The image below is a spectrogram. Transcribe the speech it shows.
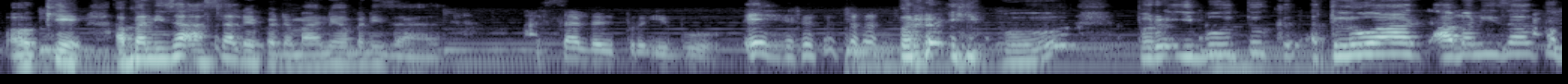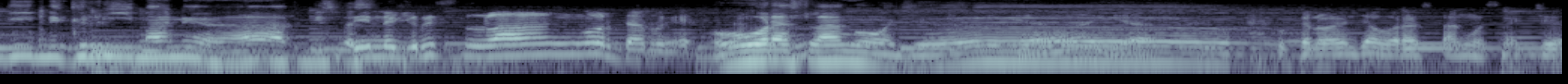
Okey, Abang Nizal asal daripada mana Abang Nizal? Asal dari perut ibu. Eh, perut ibu? Perut ibu tu keluar Abang Nizal tu di negeri mana? Ha, di negeri Selangor Darul Ihsan. Oh, orang Selangor je. Ya, ya. Bukan orang Jawa, orang Selangor saja.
